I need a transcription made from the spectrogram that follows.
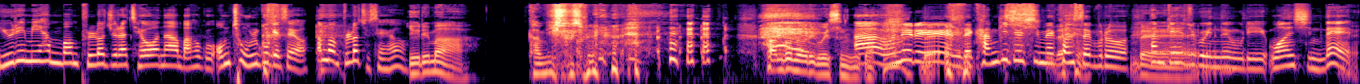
유림이 한 번 불러주라 재원아 막 하고 엄청 울고 계세요. 한번 불러주세요. 유림아 감기 조심해. 광고 노리고 있습니다. 아 오늘은 네, 감기 조심의 네. 컨셉으로 네. 함께 해주고 있는 우리 원 씨인데 네.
